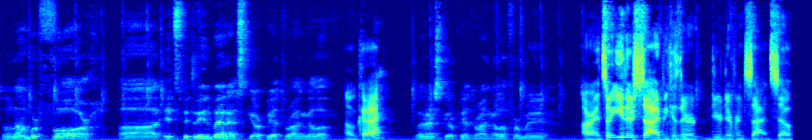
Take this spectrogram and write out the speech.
So number four, uh, it's between Werenski or Pietrangelo. Okay. Werenski or Pietrangelo for me. All right. So either side because they're you're different sides. So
